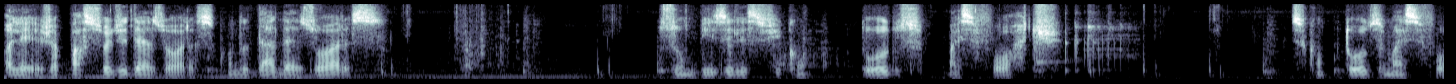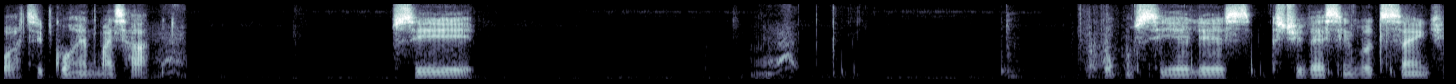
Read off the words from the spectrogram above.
Olha aí, já passou de 10 horas. Quando dá 10 horas, os zumbis eles ficam todos mais fortes. Eles ficam todos mais fortes e correndo mais rápido. Se como se eles estivessem em de sangue,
